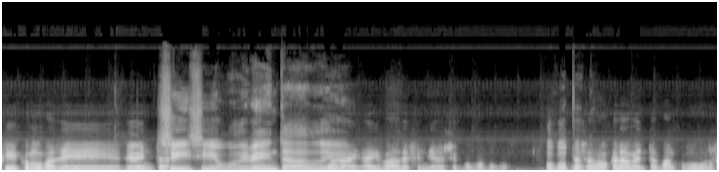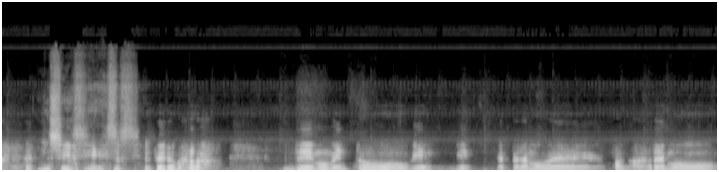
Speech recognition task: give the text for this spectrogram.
que ¿Cómo va de, de venta? Sí, sí, o de venta, o de Bueno, ahí, ahí va defendiéndose poco a poco. poco a Ya poco. sabemos que las ventas van como van. Sí, sí, eso sí. Pero vamos, de momento, bien, bien. Esperemos ver, haremos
